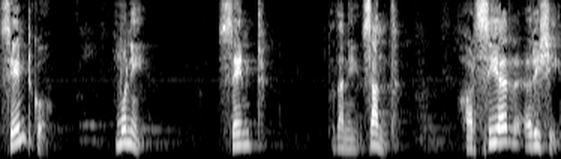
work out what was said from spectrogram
सेंट को मुनि सेंट पता नहीं, संत और सियर ऋषि।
